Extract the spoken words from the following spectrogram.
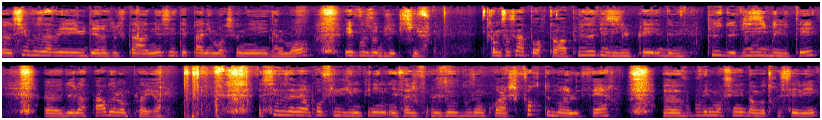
Euh, si vous avez eu des résultats, n'hésitez pas à les mentionner également et vos objectifs. Comme ça, ça apportera plus de visibilité, de, plus de, visibilité de la part de l'employeur. Si vous avez un profil LinkedIn, et ça je vous encourage fortement à le faire, vous pouvez le mentionner dans votre CV.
